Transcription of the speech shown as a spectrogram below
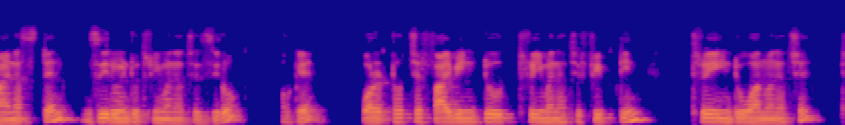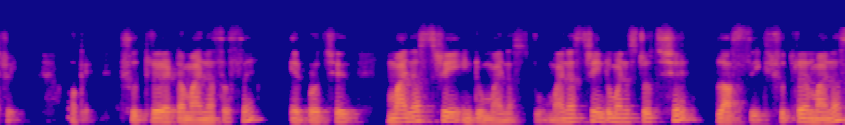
minus ten zero into three মানে হচ্ছে জিরো ওকে পরেরটা হচ্ছে ফাইভ ইন্টু থ্রি মানে হচ্ছে ফিফটিন থ্রি ইন্টু ওয়ান মানে হচ্ছে থ্রি ওকে সূত্রের একটা মাইনাস আছে, এরপর হচ্ছে minus three into minus two. Minus three into minus two হচ্ছে প্লাস সিক্স। সূত্রের মাইনাস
